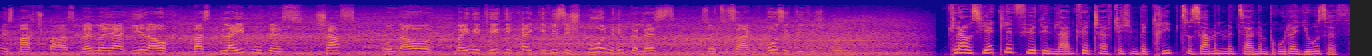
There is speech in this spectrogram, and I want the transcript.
Es macht Spaß, weil man ja hier auch was Bleibendes schafft und auch meine Tätigkeit gewisse Spuren hinterlässt, sozusagen positive Spuren. Klaus Jäckle führt den landwirtschaftlichen Betrieb zusammen mit seinem Bruder Josef.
